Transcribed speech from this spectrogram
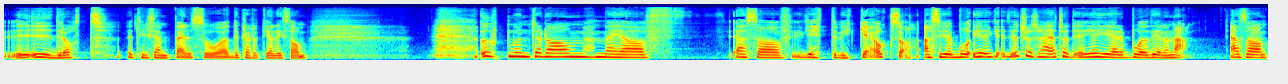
i idrott till exempel så det är klart att jag liksom uppmuntrar dem men jag alltså jättemycket också. Alltså jag, jag, jag tror så här, jag tror att jag ger båda delarna. Alltså,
